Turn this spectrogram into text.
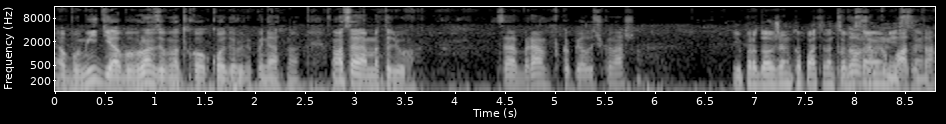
або міді, або бронзи, воно такого кольору непонятного. Ну, а це металюга. Це беремо в копілочку нашу. І продовжуємо копати на цьому Продовжуємо самому копати. Так.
